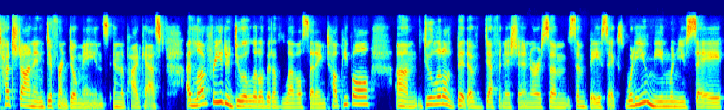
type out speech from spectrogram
touched on in different domains in the podcast. I'd love for you to do a little bit of level setting. Tell people, um, do a little bit of definition or some some basics. What do you mean when you say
